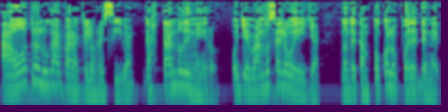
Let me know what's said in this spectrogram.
a otro lugar para que lo reciban, gastando dinero o llevándoselo ella donde tampoco lo puede tener.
